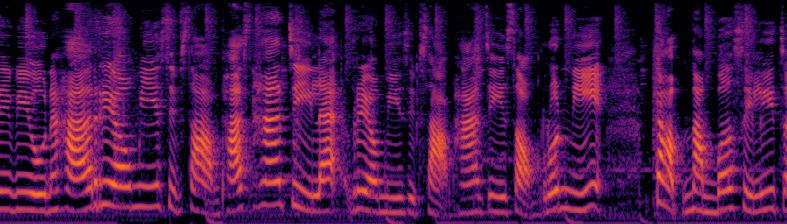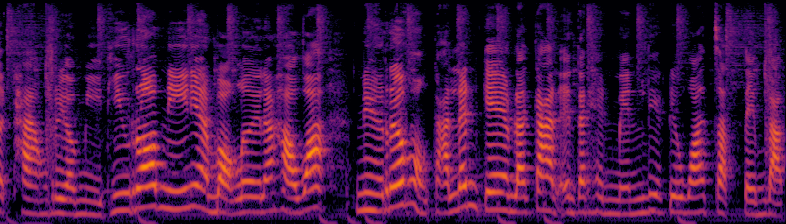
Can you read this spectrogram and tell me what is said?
รีวิวนะคะ Realme 13 Plus 5G และ Realme 13 5G 2 รุ่นนี้ กับ Number Series จากทาง Realme ที่รอบนี้เนี่ยบอกเลยนะคะว่าในเรื่องของการเล่นเกมและการเอนเตอร์เทนเมนต์เรียกได้ว่าจัดเต็มแบบ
